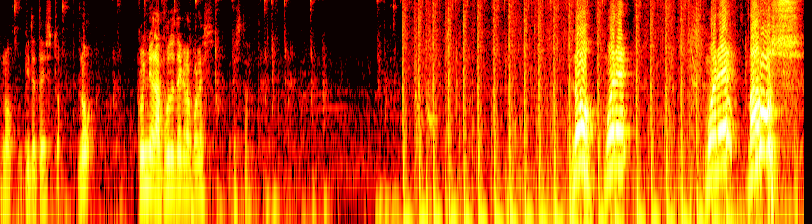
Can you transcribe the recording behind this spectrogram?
No, quítate esto No, coño, la puta tecla, ¿cuál es? Esta ¡No! ¡Muere! ¡Muere! ¡Vamos!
